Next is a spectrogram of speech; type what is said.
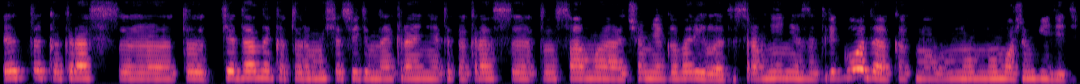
Это как раз э, то, те данные, которые мы сейчас видим на экране, это как раз э, то самое, о чем я говорила. Это сравнение за три года, как мы, мы, мы можем видеть.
